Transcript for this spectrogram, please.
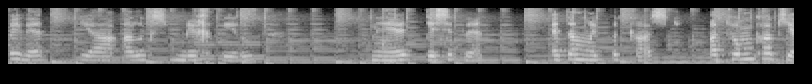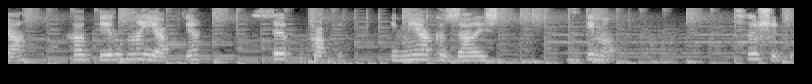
Привет, я Алекс Михвил. Мне 10 лет. Это мой подкаст о том, как я ходил на яхте с папой, и мы оказались в дыму. Слушайте.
